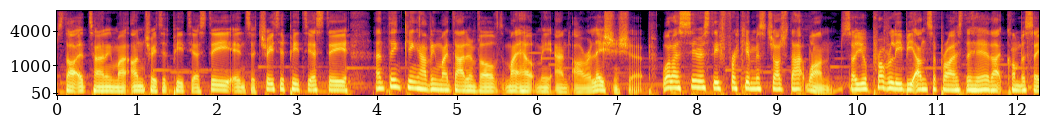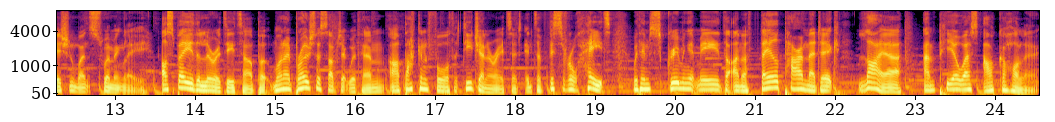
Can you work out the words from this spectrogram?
started turning my untreated PTSD into treated PTSD, and thinking having my dad involved might help me and our relationship. Well, I seriously freaking misjudged that one, so you'll probably be unsurprised to hear that conversation went swimmingly. I'll spare you the lurid detail, but when I broached the subject with him, our back and forth degenerated into visceral hate, with him screaming at me that I'm a failed paramedic, liar, and POS alcoholic.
